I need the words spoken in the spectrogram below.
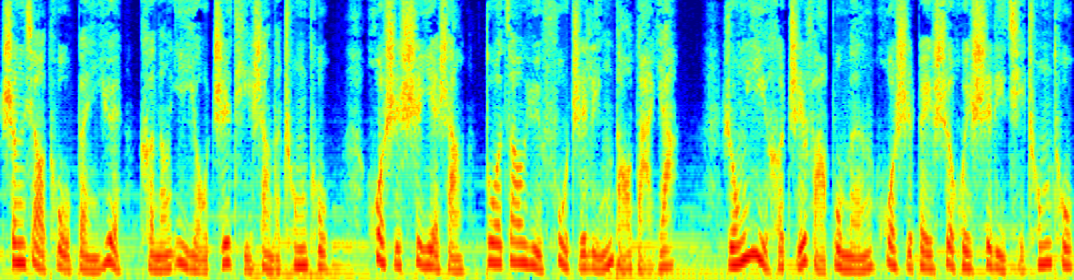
生肖兔本月可能亦有肢体上的冲突，或是事业上多遭遇副职领导打压，容易和执法部门或是被社会势力起冲突，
